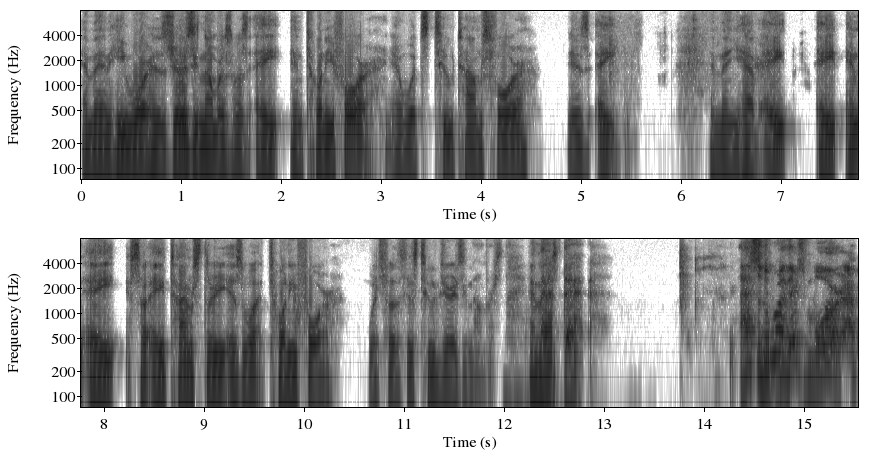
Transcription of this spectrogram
And then he wore his jersey numbers was eight and 24. And what's two times four is eight. And then you have eight, eight, and eight. So eight times three is what? 24, which was his two jersey numbers. And that's that. That's So a, what- but there's more. I,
